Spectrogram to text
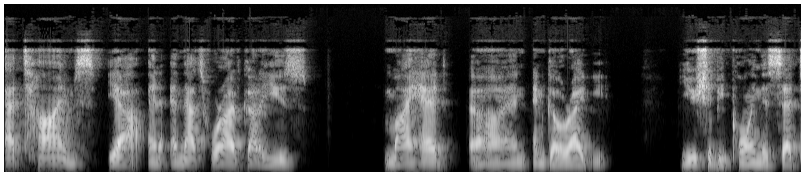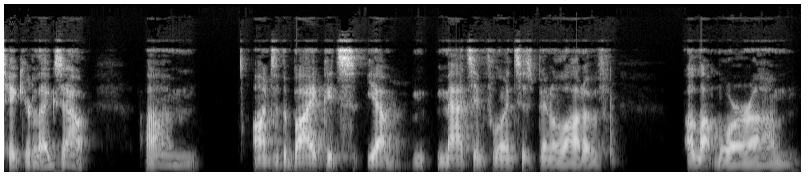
At times, yeah. And, and that's where I've got to use my head uh, and, and go, right, you, you should be pulling this set, take your legs out. Um, onto the bike, it's yeah, Matt's influence has been a lot of a lot more um,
